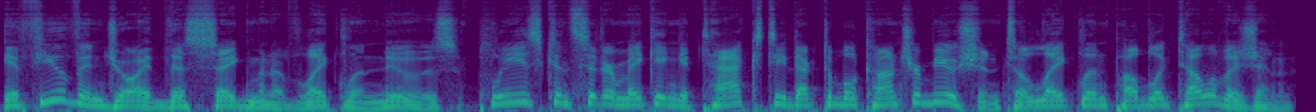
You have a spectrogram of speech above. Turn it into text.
If you've enjoyed this segment of Lakeland News, please consider making a tax-deductible contribution to Lakeland Public Television.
